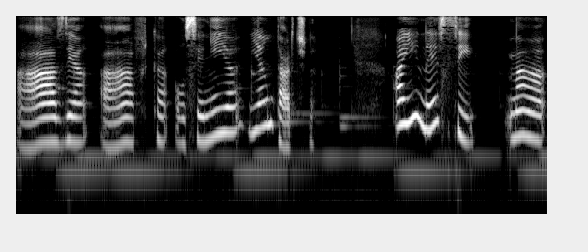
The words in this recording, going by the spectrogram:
a Ásia, a África, a Oceania e a Antártida. Aí nesse na,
